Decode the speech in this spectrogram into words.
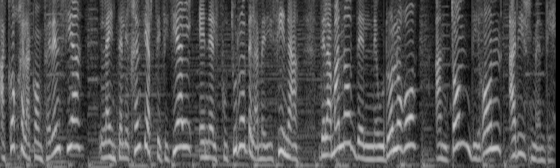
acoge la conferencia La inteligencia artificial en el futuro de la medicina, de la mano del neurólogo Antón Digón Arismendi.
